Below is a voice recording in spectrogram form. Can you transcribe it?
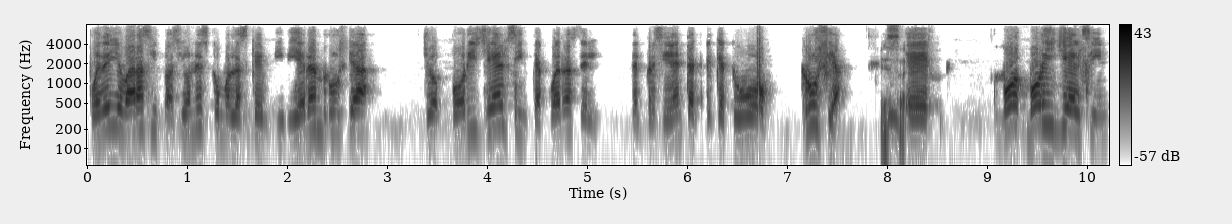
puede llevar a situaciones como las que viviera en Rusia yo, Boris Yeltsin, ¿te acuerdas del, presidente que tuvo Rusia? Eh, Boris Yeltsin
